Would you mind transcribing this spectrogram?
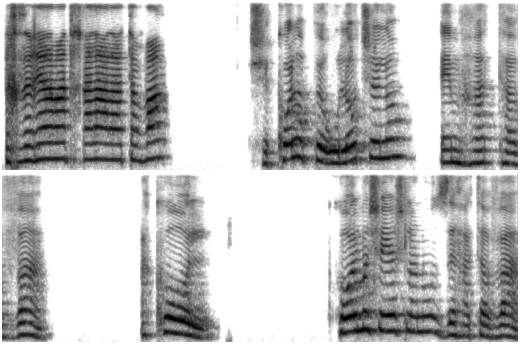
תחזרי על ההתחלה על ההטבה. שכל הפעולות שלו הם הטבה. הכל. כל מה שיש לנו זה הטבה.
